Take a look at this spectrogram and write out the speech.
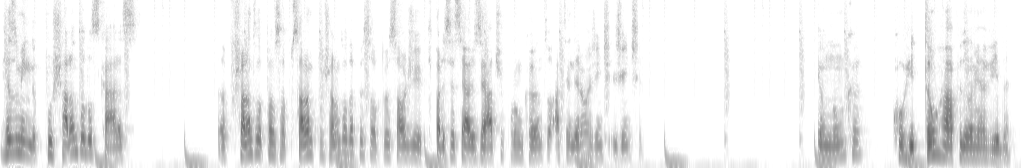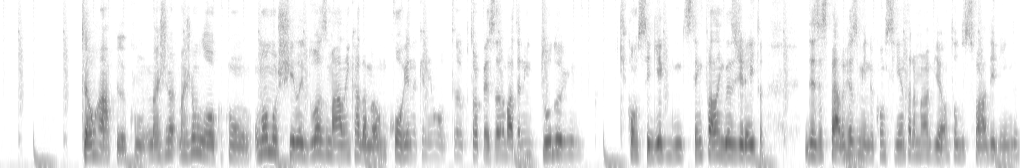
resumindo, puxaram todos os caras. Eh, puxaram, puxaram, puxaram toda a pessoa, pessoal de, que parecia ser asiático por um canto, atenderam a gente. Gente, eu nunca corri tão rápido na minha vida. Tão rápido. Com, imagina, imagina um louco com uma mochila e duas malas em cada mão, correndo que nem um louco, tropeçando, batendo em tudo que conseguia, sem falar inglês direito, desesperado. Resumindo, consegui entrar no meu avião todo suado e lindo.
